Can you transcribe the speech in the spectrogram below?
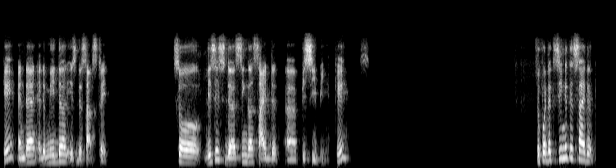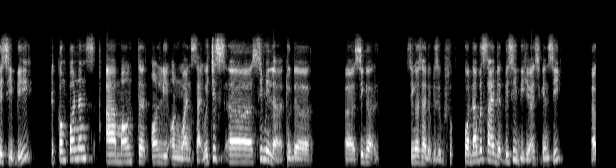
okay and then at the middle is the substrate. So this is the single sided uh, pcb okay? So for the single sided pcb the components are mounted only on one side which is uh, similar to the uh, single single sided pcb so for double sided pcb here as you can see uh,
